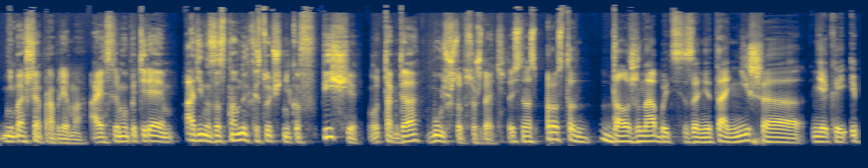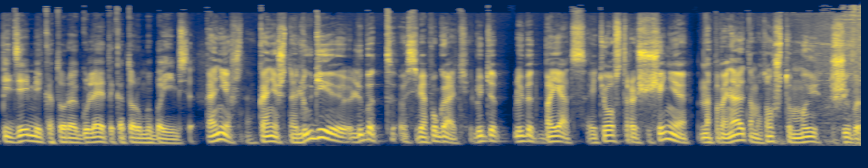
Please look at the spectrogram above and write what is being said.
небольшая проблема. А если мы потеряем один из основных источников пищи, вот тогда будет что обсуждать. То есть у нас просто должна быть занята ниша некой эпидемии, которая гуляет и которой мы боимся. Конечно, конечно. Люди любят себя пугать, люди любят бояться. Эти острые ощущения напоминают нам о том, что мы живы.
